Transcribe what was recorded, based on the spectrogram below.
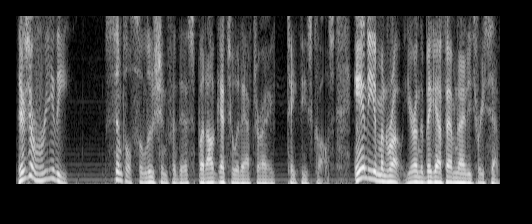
There's a really simple solution for this, but I'll get to it after I take these calls. Andy and Monroe, you're on the Big FM 93.7.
